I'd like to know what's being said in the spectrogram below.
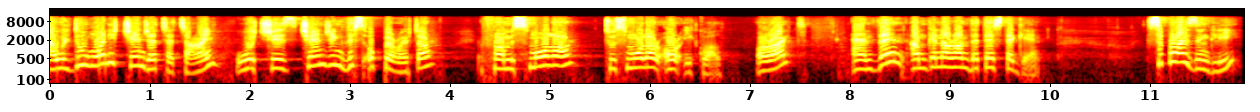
I will do one change at a time, which is changing this operator from smaller to smaller or equal, all right? And then I'm going to run the test again. Surprisingly,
